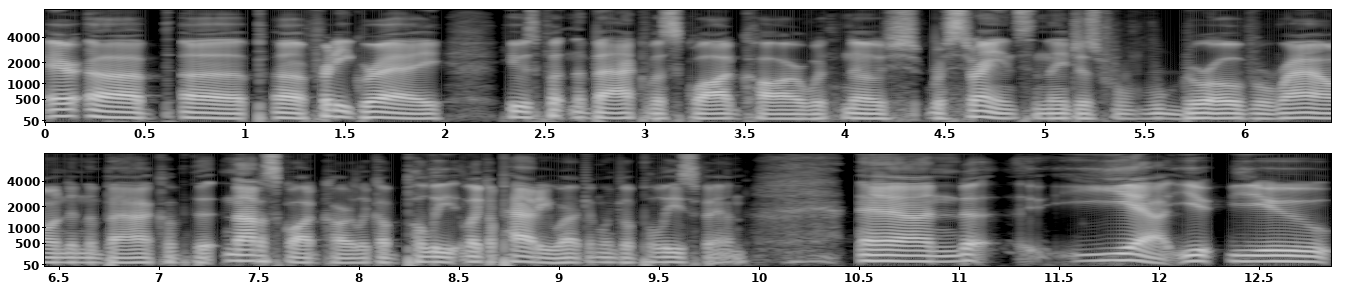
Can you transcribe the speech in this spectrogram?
uh, uh, uh, Freddie Gray. He was put in the back of a squad car with no sh- restraints, and they just r- drove around in the back of the not a squad car, like a police, like a paddy wagon, like a police van. And yeah, you you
